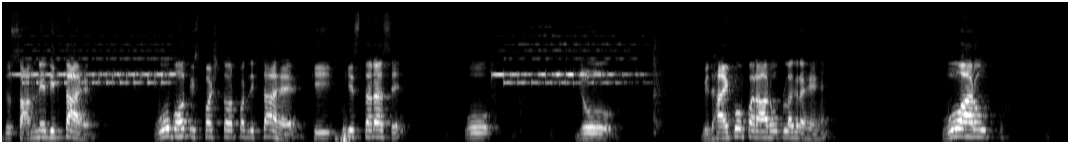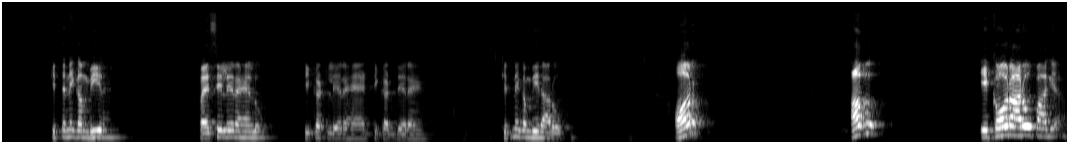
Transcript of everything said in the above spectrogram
जो सामने दिखता है, वो बहुत स्पष्ट तौर पर दिखता है कि किस तरह से वो जो विधायकों पर आरोप लग रहे हैं, वो आरोप कितने गंभीर हैं? पैसे ले रहे हैं लोग, टिकट ले रहे हैं, टिकट दे रहे हैं, कितने गंभीर आरोप हैं? और अब एक और आरोप आ गया।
